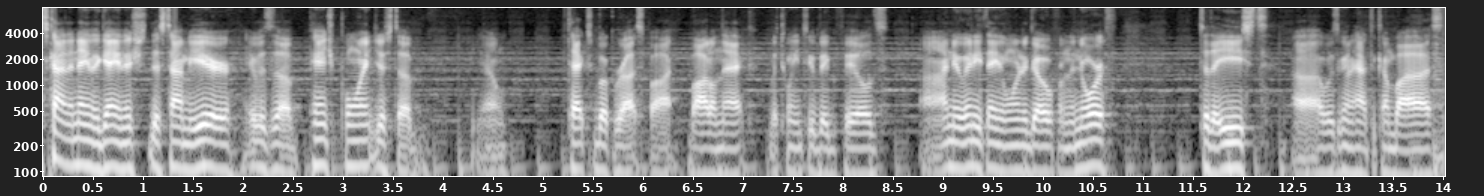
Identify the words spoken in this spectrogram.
That's kind of the name of the game this, this time of year. It was a pinch point, just a, you know, textbook rut spot, bottleneck between two big fields. Uh, I knew anything that wanted to go from the north to the east uh, was going to have to come by us.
